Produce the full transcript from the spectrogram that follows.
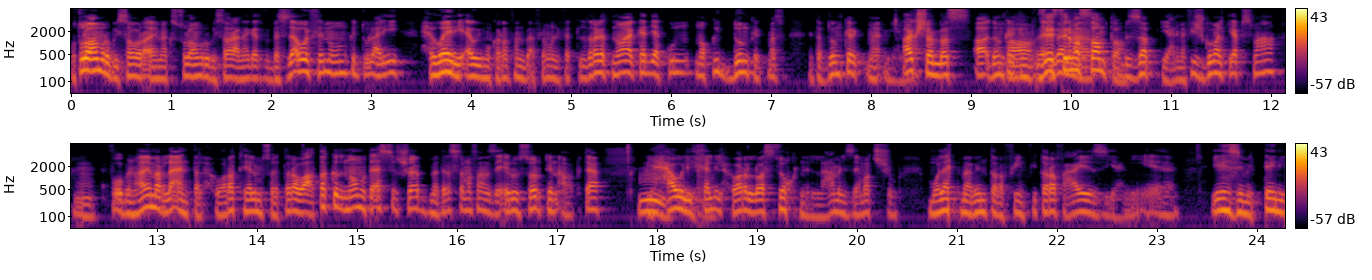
وطول عمره بيصور IMAX طول عمره بيصور على negative بس ده أول فيلم ممكن تقول عليه حواري قوي مقارنة بأفلامه اللي فاتت لدرجة إن هو يكاد يكون نقيض دونكرك مثلا. أنت في دونكرك ما يعني أكشن بس. آه دونكرك آه، زي السينما ما- الصامتة. بالظبط. يعني ما فيش جمل كده بتسمعها. في أوبنهايمر لا أنت الحوارات هي المسيطرة. وأعتقد إن هو متأثر شوية بمدرسة مثلا زي Aaron Sorkin أو بتاع. بيحاول يخلي الحوار اللي هو السخن اللي عامل زي ماتش ملاكمة بين طرفين. في طرف عايز يعني آه، يهزم التاني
